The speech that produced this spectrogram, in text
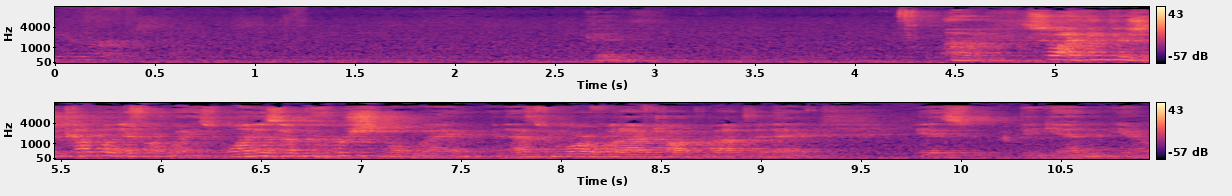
prepare ourselves? Good. Um, so I think there's a couple different ways. One is a personal way, and that's more of what I've talked about today. Is begin, you know,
